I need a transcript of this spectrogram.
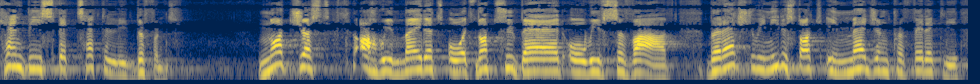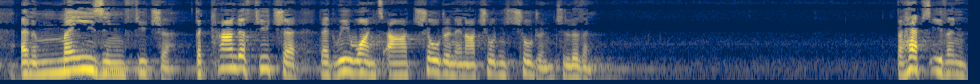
can be spectacularly different. Not just, oh, we've made it, or it's not too bad, or we've survived. But actually, we need to start to imagine prophetically an amazing future, the kind of future that we want our children and our children's children to live in. Perhaps even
